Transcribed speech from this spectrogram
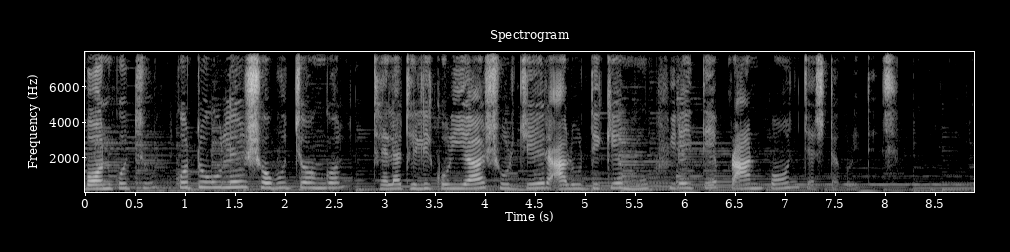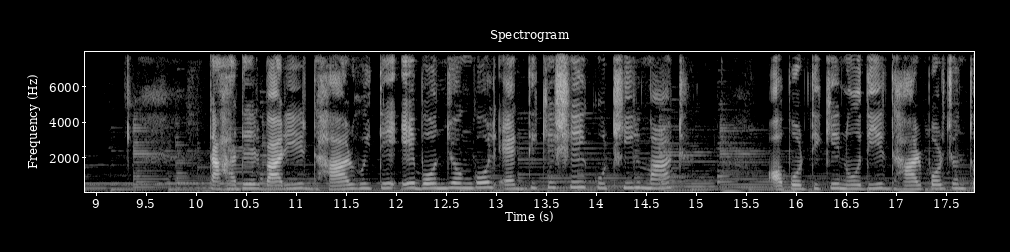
বনকচু কটুলের সবুজ জঙ্গল ঠেলাঠেলি করিয়া সূর্যের আলোর দিকে মুখ ফিরাইতে প্রাণপণ চেষ্টা করিতেছে। তাহাদের বাড়ির ধার হইতে এ বন জঙ্গল একদিকে সেই কুঠির মাঠ, অপরদিকে নদীর ধার পর্যন্ত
